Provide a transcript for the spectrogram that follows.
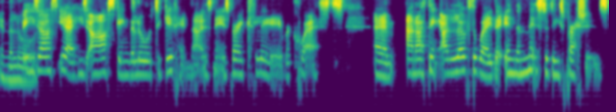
in the Lord. But he's asked, yeah, he's asking the Lord to give him that, isn't it? It's very clear requests. Um, and I think I love the way that in the midst of these pressures,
